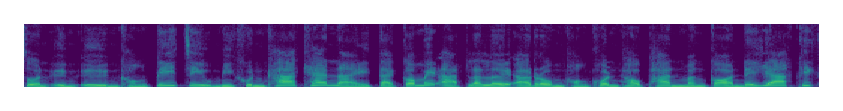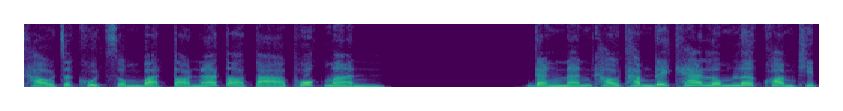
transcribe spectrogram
ส่วนอื่น ๆ ของตี้จิ๋วมีคุณค่าแค่ไหน แต่ก็ไม่อาจละเลยอารมณ์ของคนเผ่าพันธุ์มังกรได้ยากที่เขาจะขุดสมบัติต่อหน้าต่อตาพวกมัน ดังนั้นเขาทำได้แค่ล้มเลิกความคิด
